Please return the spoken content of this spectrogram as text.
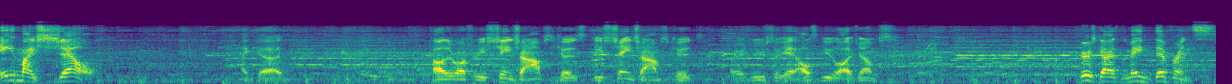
Ate my shell. My god. Oh, they're also these chain jumps because these chain jumps could are used to yeah, also do a lot of jumps. Here's guys the main difference.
